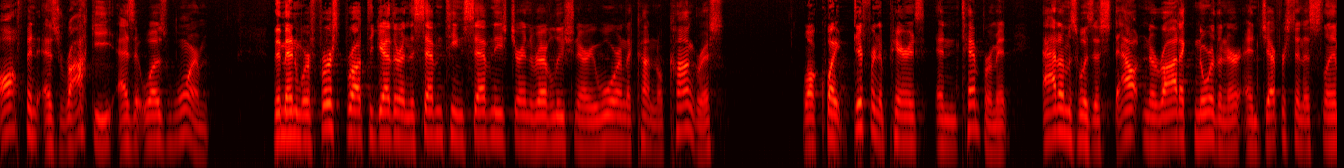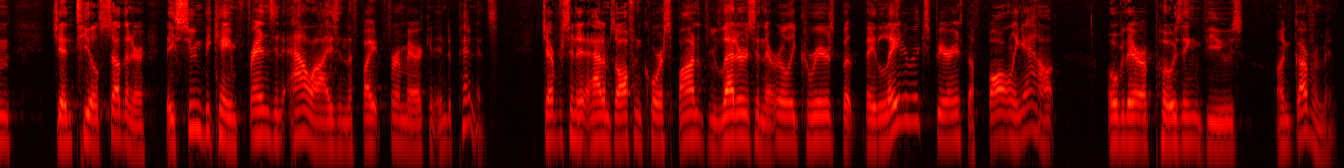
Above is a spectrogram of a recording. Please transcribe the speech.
often as rocky as it was warm. The men were first brought together in the 1770s during the Revolutionary War and the Continental Congress. While quite different in appearance and temperament, Adams was a stout, neurotic Northerner and Jefferson a slim, genteel Southerner. They soon became friends and allies in the fight for American independence. Jefferson and Adams often corresponded through letters in their early careers, but they later experienced a falling out over their opposing views on government.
